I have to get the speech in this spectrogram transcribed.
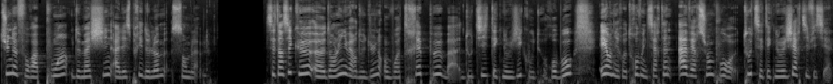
Tu ne feras point de machine à l'esprit de l'homme semblable. C'est ainsi que euh, dans l'univers de Dune, on voit très peu bah, d'outils technologiques ou de robots, et on y retrouve une certaine aversion pour toutes ces technologies artificielles.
